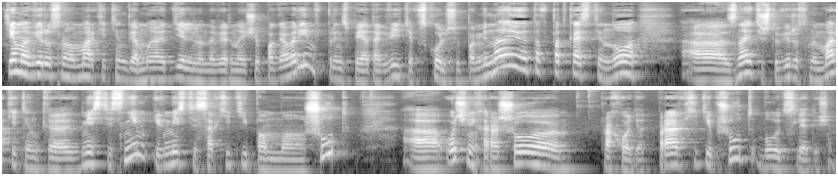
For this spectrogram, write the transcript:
Тема вирусного маркетинга мы отдельно, наверное, еще поговорим. В принципе, я так, видите, вскользь упоминаю это в подкасте, но а, знаете, что вирусный маркетинг э, вместе с ним и вместе с архетипом э, шут а, очень хорошо проходят. Про архетип шут будет следующим.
